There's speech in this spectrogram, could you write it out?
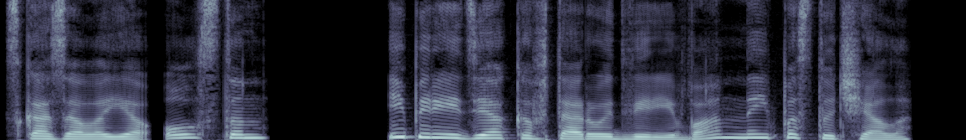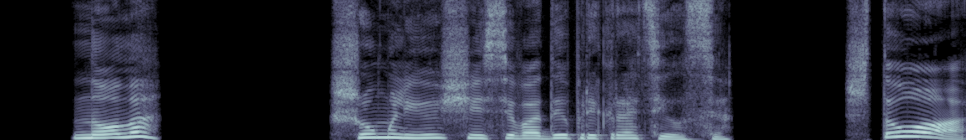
сказала я Олстон и, перейдя ко второй двери ванной, постучала. Нола? Шум льющейся воды прекратился. Что?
